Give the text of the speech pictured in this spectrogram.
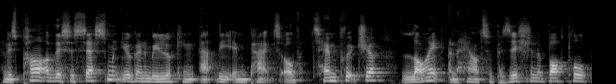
And as part of this assessment, you're going to be looking at the impact of temperature, light, and how to position a bottle,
